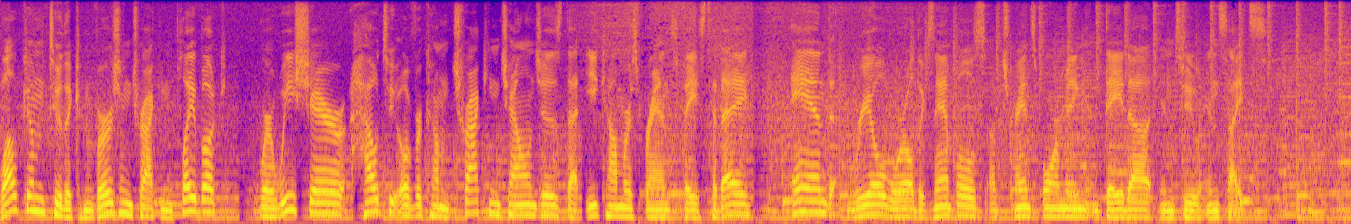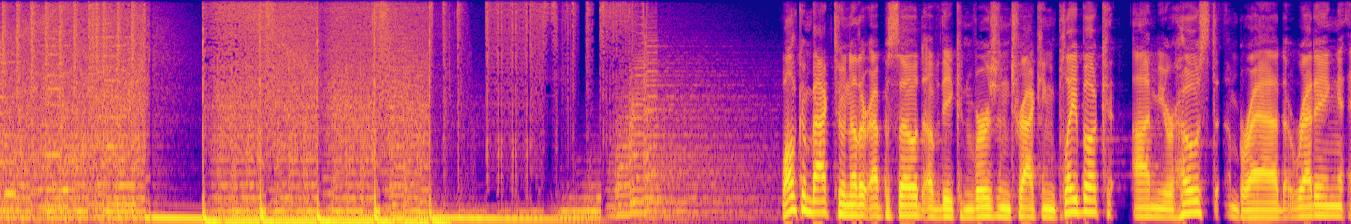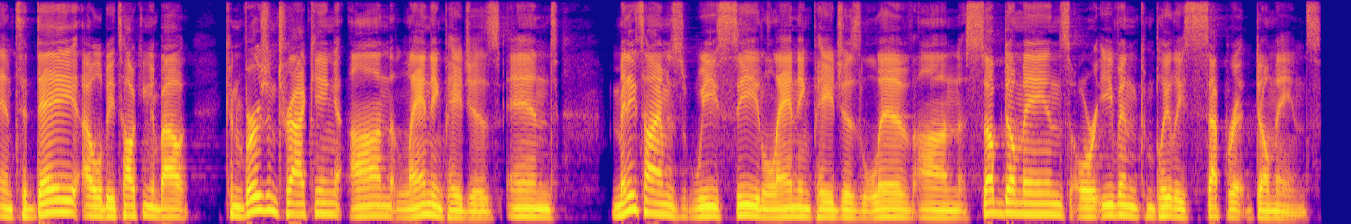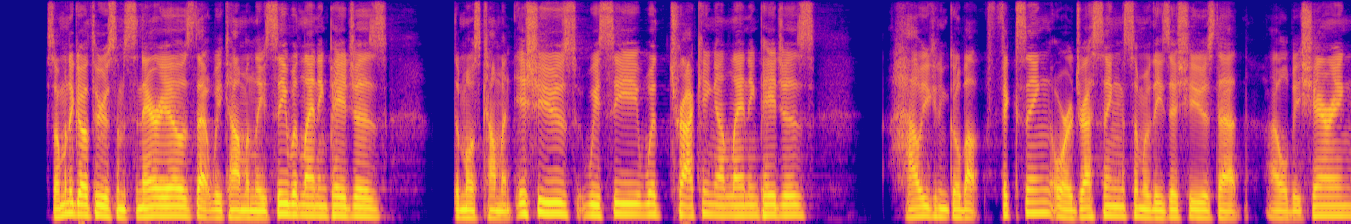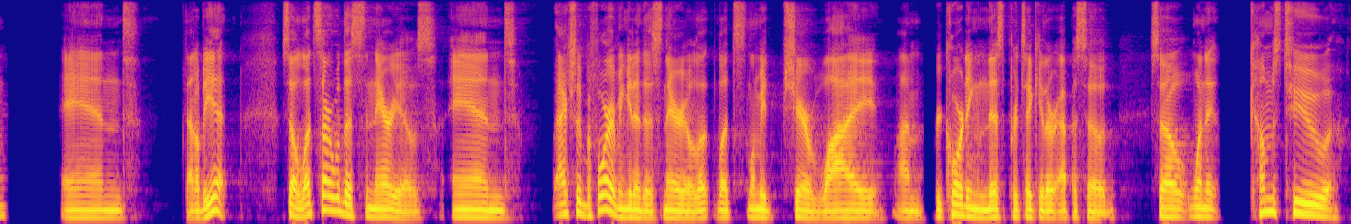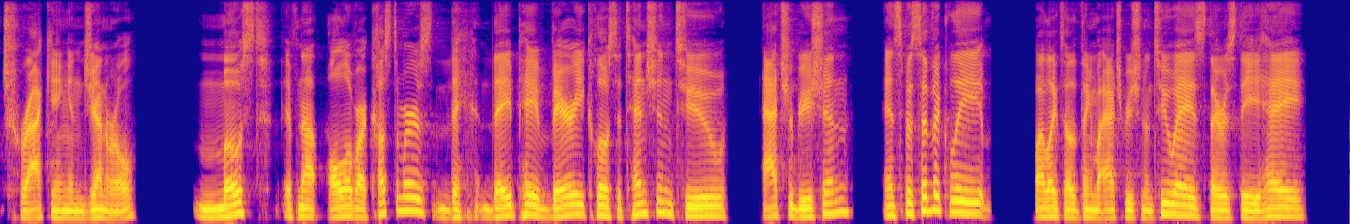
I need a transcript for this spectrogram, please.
Welcome to the Conversion Tracking Playbook, where we share how to overcome tracking challenges that e commerce brands face today and real world examples of transforming data into insights. Welcome back to another episode of the Conversion Tracking Playbook. I'm your host, Brad Redding, and today I will be talking about conversion tracking on landing pages. And many times we see landing pages live on subdomains or even completely separate domains. So I'm going to go through some scenarios that we commonly see with landing pages, the most common issues we see with tracking on landing pages how you can go about fixing or addressing some of these issues that I will be sharing. And that'll be it. So let's start with the scenarios. And actually, before I even get into the scenario, let, let's let me share why I'm recording this particular episode. So when it comes to tracking in general, most, if not all of our customers, they, they pay very close attention to attribution and specifically I like to think about attribution in two ways. There's the, hey,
